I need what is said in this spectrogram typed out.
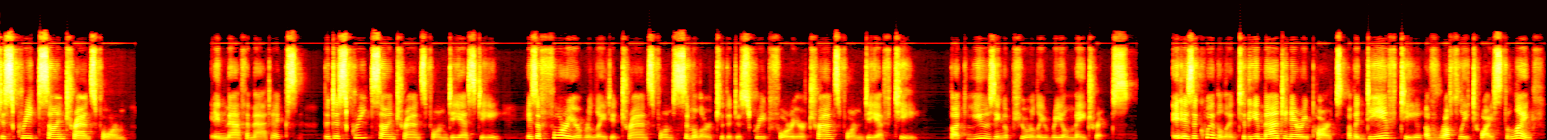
Discrete sine transform. In mathematics, the discrete sine transform DST is a Fourier-related transform similar to the discrete Fourier transform DFT, but using a purely real matrix. It is equivalent to the imaginary parts of a DFT of roughly twice the length,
